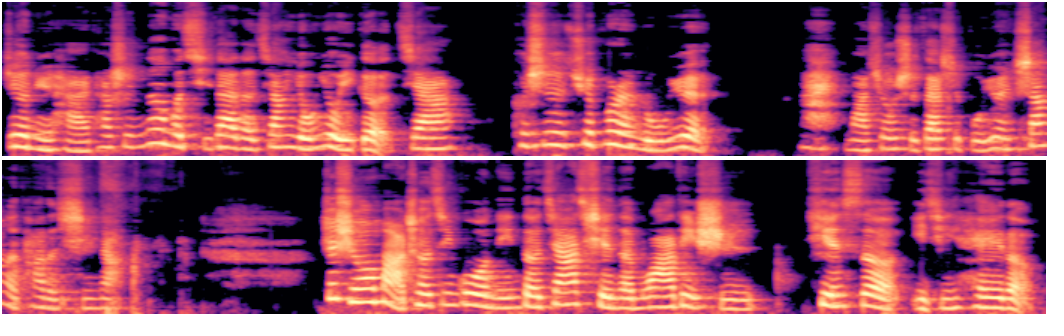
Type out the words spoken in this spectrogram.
这个女孩，她是那么期待的将拥有一个家，可是却不能如愿。唉，马修实在是不愿伤了她的心啊。这时候，马车经过宁德家前的洼地时，天色已经黑了。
